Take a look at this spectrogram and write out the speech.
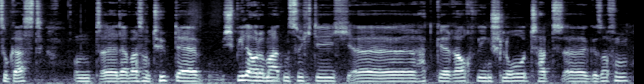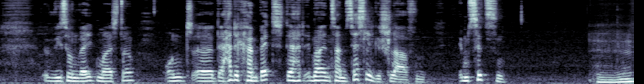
zu Gast. Und äh, da war so ein Typ, der Spielautomaten süchtig, äh, hat geraucht wie ein Schlot, hat äh, gesoffen wie so ein Weltmeister. Und äh, der hatte kein Bett, der hat immer in seinem Sessel geschlafen, im Sitzen. Mhm.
